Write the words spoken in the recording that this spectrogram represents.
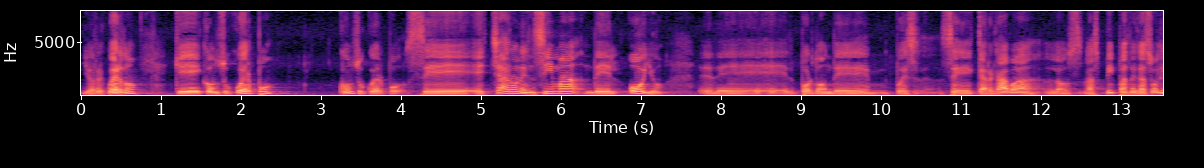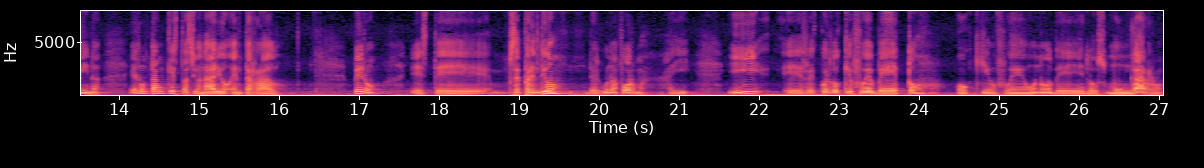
yo recuerdo, que con su cuerpo, con su cuerpo, se echaron encima del hoyo eh, de, eh, eh, por donde pues se cargaba los, las pipas de gasolina, era un tanque estacionario enterrado. Pero este, se prendió de alguna forma ahí. Y recuerdo que fue Beto, o quien fue uno de los Mungarro,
